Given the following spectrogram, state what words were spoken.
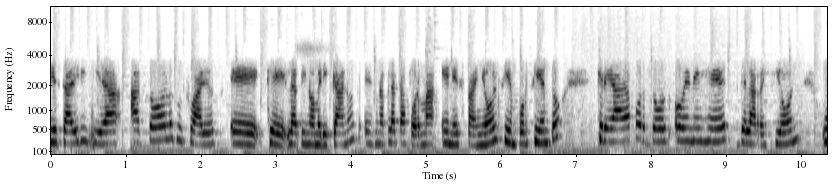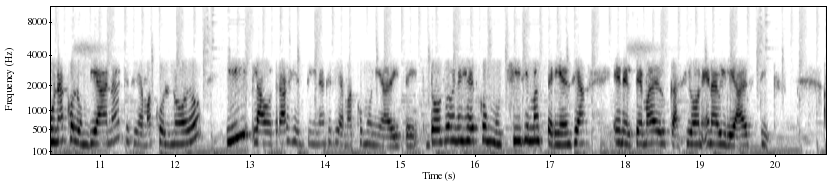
y está dirigida a todos los usuarios eh, que latinoamericanos. Es una plataforma en español 100%, creada por dos ONGs de la región, una colombiana que se llama Colnodo y la otra argentina que se llama Comunidad IT. Dos ONGs con muchísima experiencia en el tema de educación en habilidades TIC.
